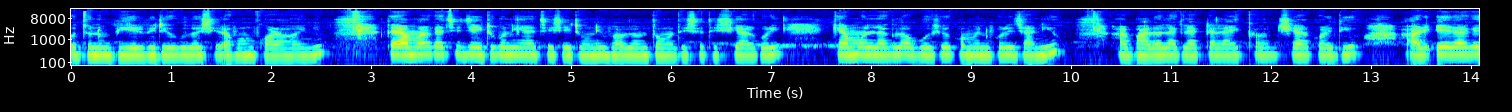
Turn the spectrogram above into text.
ওর জন্য বিয়ের ভিডিওগুলো সেরকম করা হয়নি। তাই আমার কাছে যেইটুকুনি আছে সেইটুকুনি ভাবলাম তোমাদের সাথে শেয়ার করি। কেমন লাগল অবশ্যই কমেন্ট করে জানিও। আর ভালো লাগলে একটা লাইক কমেন্ট শেয়ার করে দিও। আর এর আগে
